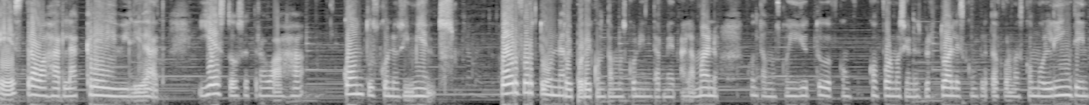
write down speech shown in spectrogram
es trabajar la credibilidad y esto se trabaja con tus conocimientos. Por fortuna, hoy por hoy contamos con Internet a la mano, contamos con YouTube, con, formaciones virtuales, con plataformas como LinkedIn,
